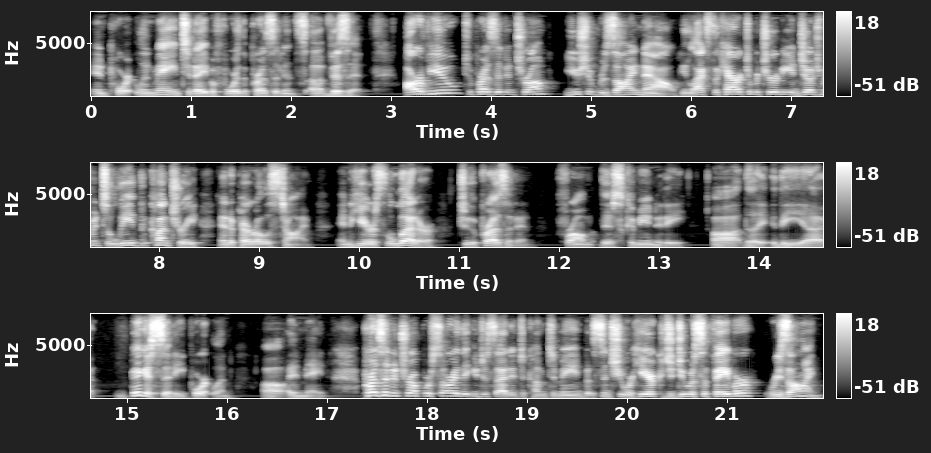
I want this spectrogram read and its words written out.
in Portland, Maine today before the president's uh, visit. Our view to President Trump you should resign now. He lacks the character, maturity, and judgment to lead the country in a perilous time. And here's the letter to the president from this community, uh, the, the uh, biggest city, Portland, uh, in Maine. President Trump, we're sorry that you decided to come to Maine, but since you were here, could you do us a favor? Resign.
